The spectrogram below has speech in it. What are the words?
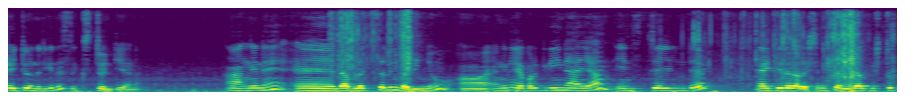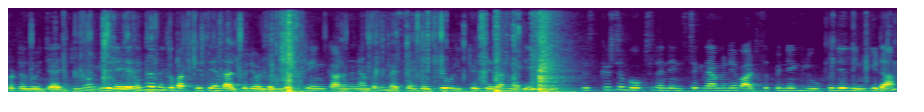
റേറ്റ് വന്നിരിക്കുന്നത് സിക്സ് ട്വന്റി ആണ്. അങ്ങനെ ഡബിൾ എക്സലും കഴിഞ്ഞു. അങ്ങനെ എവർഗ്രീനായ എൻ സ്റ്റൈലിന്റെ നൈറ്റിയുടെ കളക്ഷൻസ് എല്ലാവർക്കും ഇഷ്ടപ്പെട്ടു എന്ന് വിചാരിക്കുന്നു. ഇതിലേതെങ്കിലും നിങ്ങൾക്ക് പർച്ചേസ് ചെയ്യാൻ താല്പര്യമുണ്ടെങ്കിൽ സ്ക്രീൻ കാണുന്ന നമ്പറിൽ മെസ്സേജ് അയക്കുകയോ വിളിക്കുകയോ ചെയ്താൽ മതി. ഡിസ്ക്രിപ്ഷൻ ബോക്സിൽ എന്റെ ഇൻസ്റ്റാഗ്രാമിന്റെയും വാട്സപ്പിന്റെയും ഗ്രൂപ്പിന്റെ ലിങ്ക് ഇടാം.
